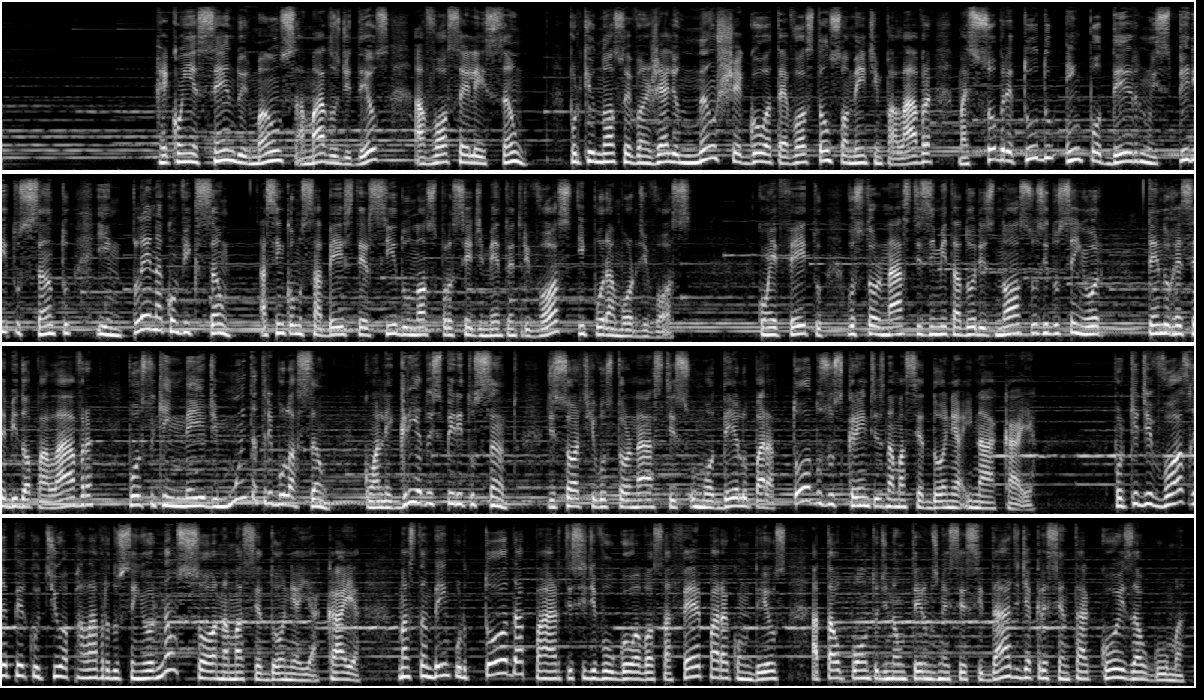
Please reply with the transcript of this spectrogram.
Reconhecendo, irmãos, amados de Deus, a vossa eleição, porque o nosso Evangelho não chegou até vós tão somente em palavra, mas, sobretudo, em poder no Espírito Santo e em plena convicção assim como sabeis ter sido o nosso procedimento entre vós e por amor de vós. Com efeito, vos tornastes imitadores nossos e do Senhor, tendo recebido a palavra, posto que em meio de muita tribulação, com alegria do Espírito Santo, de sorte que vos tornastes o modelo para todos os crentes na Macedônia e na Acaia. Porque de vós repercutiu a palavra do Senhor não só na Macedônia e Acaia, mas também por toda a parte se divulgou a vossa fé para com Deus, a tal ponto de não termos necessidade de acrescentar coisa alguma.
